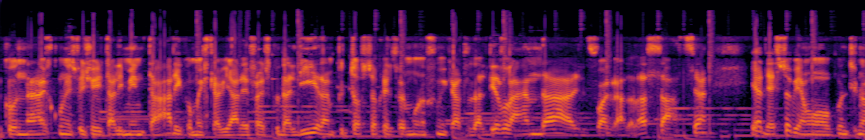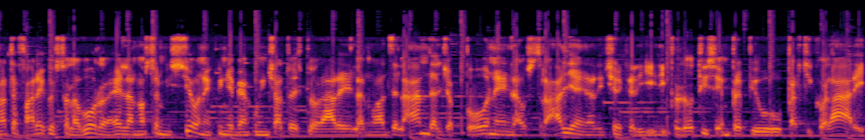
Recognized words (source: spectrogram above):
con alcune specialità alimentari come il caviale fresco dall'Iran piuttosto che il salmone fumicato dall'Irlanda, il foie gras dall'Alsazia e adesso abbiamo continuato a fare questo lavoro, è la nostra missione, quindi abbiamo cominciato a esplorare la Nuova Zelanda, il Giappone, l'Australia alla ricerca di, di prodotti sempre più particolari.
